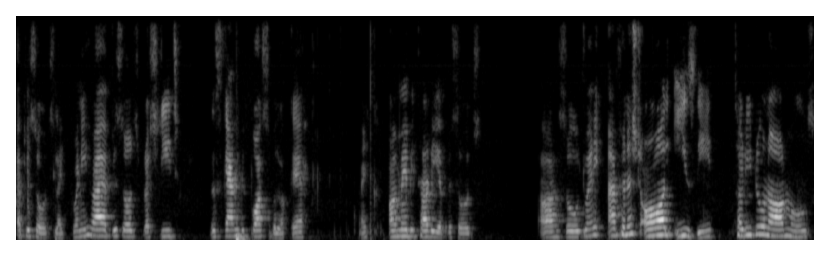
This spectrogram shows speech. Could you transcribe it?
episodes like 25 episodes prestige this can be possible okay? Like or maybe 30 episodes. Uh so 20 i finished all easy 32 normals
